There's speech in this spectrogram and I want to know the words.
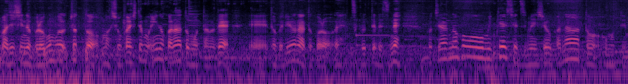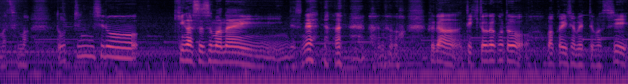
まあ、自身のブログもちょっと、まあ、紹介してもいいのかなと思ったので、えー、飛べるようなところを、ね、作ってですねこちらの方を見て説明しようかなと思っています。まあ、どっちにしろ気が進まないんですね あの普段適当なことばっかり喋ってますし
